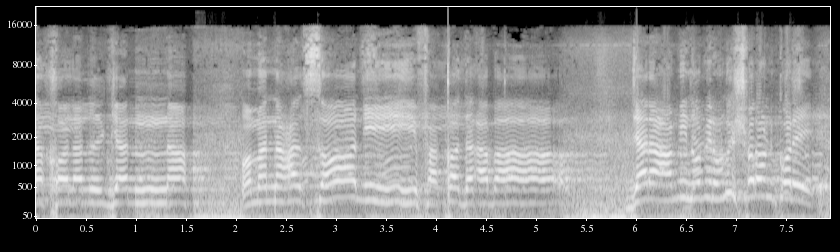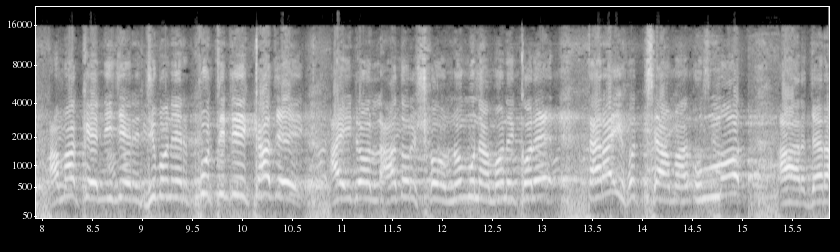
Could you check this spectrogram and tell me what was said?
দাখালাল জান্নাহ ওয়া মান আসানি ফাকাদ আবা যারা আমি নবীর অনুসরণ করে আমাকে নিজের জীবনের প্রতিটি কাজে আইডল, আদর্শ, নমুনা মনে করে, তারাই হচ্ছে আমার উম্মত। আর যারা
